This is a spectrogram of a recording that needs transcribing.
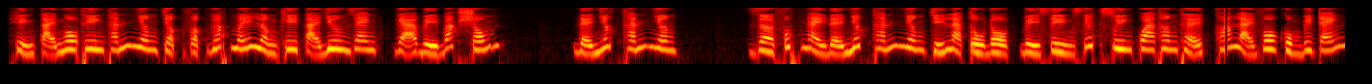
hiện tại Ngô Thiên Thánh Nhân chật vật gấp mấy lần khi tại Dương Giang, gã bị bắt sống. Đệ nhất Thánh Nhân Giờ phút này đệ nhất Thánh Nhân chỉ là tù đồ, bị xiềng xếp xuyên qua thân thể, khó lại vô cùng bi tráng.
